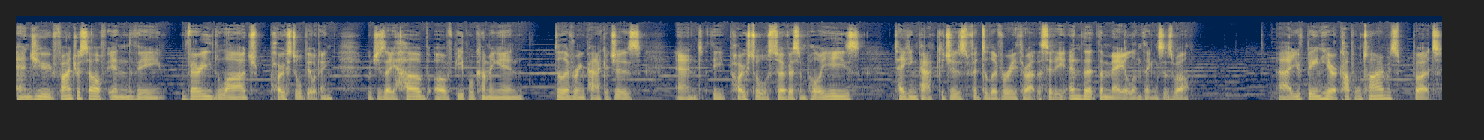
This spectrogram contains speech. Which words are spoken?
And you find yourself in the very large postal building, which is a hub of people coming in, delivering packages, and the postal service employees taking packages for delivery throughout the city, and the, the mail and things as well. Uh, you've been here a couple times, but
